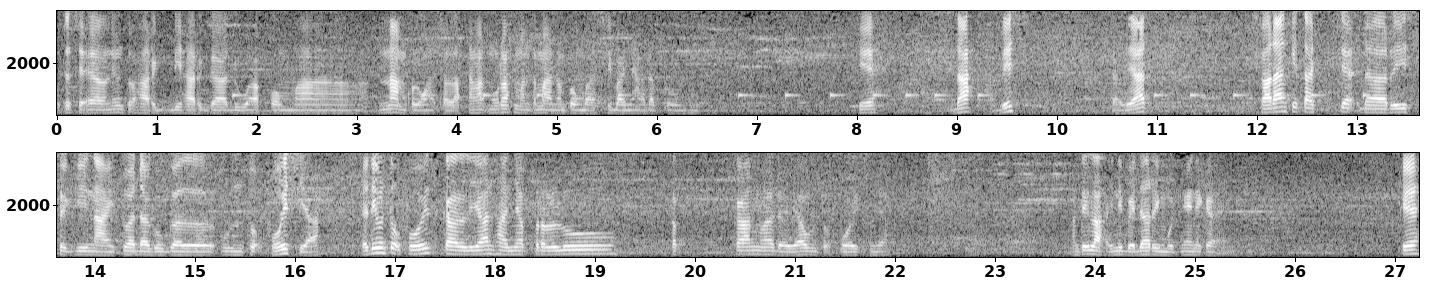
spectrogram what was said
UTCL ini untuk harga, di harga 2,6 kalau nggak salah. Sangat murah teman-teman nampung basi banyak ada promo. Oke dah habis. Kita lihat. Sekarang kita cek dari segi nah itu ada Google untuk voice ya. Jadi untuk voice kalian hanya perlu tekan ada ya untuk voice nya nantilah ini beda remote nya ini kayaknya Oke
